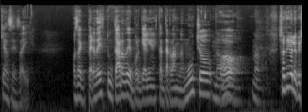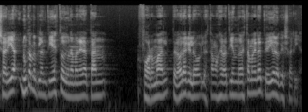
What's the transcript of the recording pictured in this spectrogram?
¿Qué haces ahí? O sea, ¿perdés tu tarde porque alguien está tardando mucho? No, o- no, no. Yo te digo lo que yo haría. Nunca me planteé esto de una manera tan formal, pero ahora que lo, lo estamos debatiendo de esta manera, te digo lo que yo haría.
